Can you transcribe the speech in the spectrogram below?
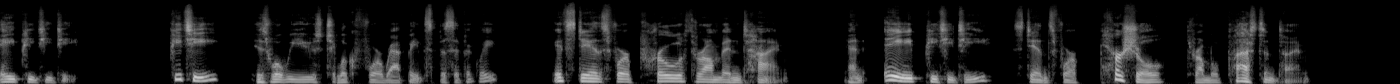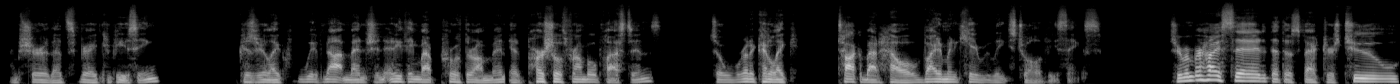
APTT. PT is what we use to look for bait specifically. It stands for prothrombin time. And APTT stands for partial thromboplastin time. I'm sure that's very confusing because you're like, we've not mentioned anything about prothrombin and partial thromboplastins. So we're going to kind of like talk about how vitamin K relates to all of these things. So remember how I said that those factors two,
